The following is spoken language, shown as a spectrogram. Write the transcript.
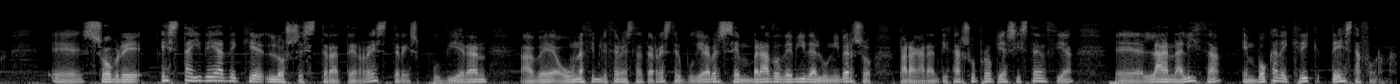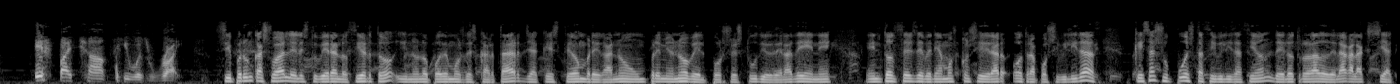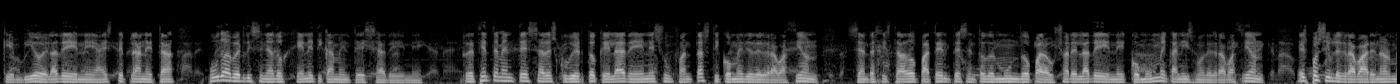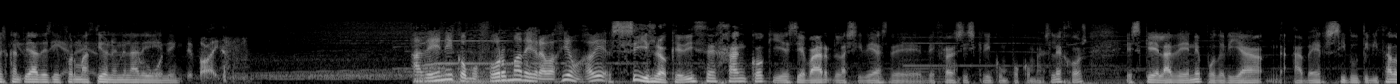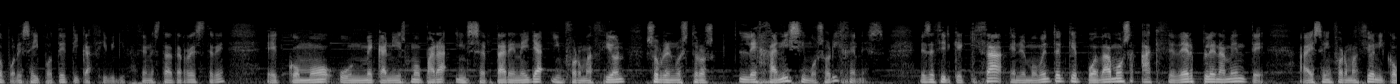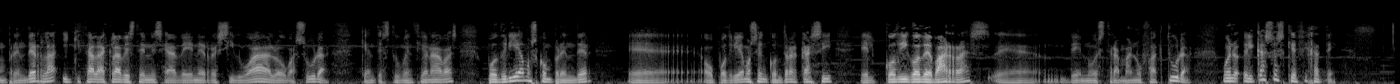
eh, sobre esta idea de que los extraterrestres pudieran haber, o una civilización extraterrestre pudiera haber sembrado de vida el universo para garantizar su propia existencia, eh, la analiza en boca de Crick de esta forma. If by chance he was right, si por un casual él estuviera en lo cierto, y no lo podemos descartar, ya que este hombre ganó un premio Nobel por su estudio del ADN, entonces deberíamos considerar otra posibilidad, que esa supuesta civilización del otro lado de la galaxia que envió el ADN a este planeta pudo haber diseñado genéticamente ese ADN. Recientemente se ha descubierto que el ADN es un fantástico medio de grabación. Se han registrado patentes en todo el mundo para usar el ADN como un mecanismo de grabación. Es posible grabar enormes cantidades de información en el ADN. ADN como forma de grabación, Javier. Sí, lo que dice Hancock, y es llevar las ideas de, de, Francis Crick un poco más lejos, es que el ADN podría haber sido utilizado por esa hipotética civilización extraterrestre eh, como un mecanismo para insertar en ella información sobre nuestros lejanísimos orígenes. Es decir, que quizá en el momento en que podamos acceder plenamente a esa información y comprenderla, y quizá la clave esté en ese ADN residual o basura que antes tú mencionabas, podríamos comprender eh, o podríamos encontrar casi el código de barras eh, de nuestra manufactura. Bueno, el caso es que, fíjate,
